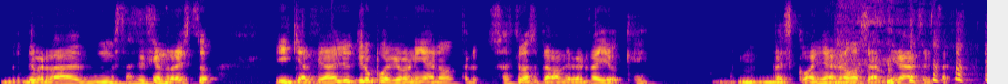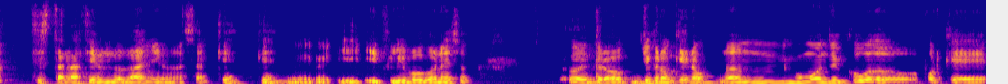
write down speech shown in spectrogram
¿de verdad me estás diciendo esto? Y que al final yo tiro por ironía, ¿no? Pero tú sabes que no se pegan de verdad. Yo, ¿qué? Ves coña, ¿no? O sea, mira, se, está- se están haciendo daño. O sea, ¿qué? ¿Qué? Y, y flipo con eso. Eh, Pero yo creo que no, no en ningún momento incómodo, porque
